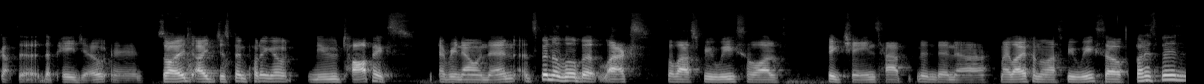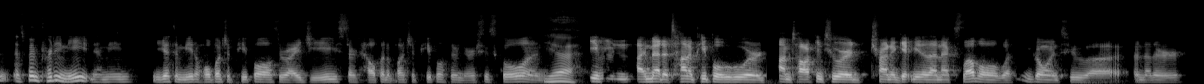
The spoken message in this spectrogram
got the the page out and so I I just been putting out new topics every now and then. It's been a little bit lax the last few weeks. A lot of big change happened in uh, my life in the last few weeks. So, but it's been it's been pretty neat. I mean, you get to meet a whole bunch of people through IG. You start helping a bunch of people through nursing school, and Yeah. even I met a ton of people who are I'm talking to are trying to get me to that next level with going to uh, another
